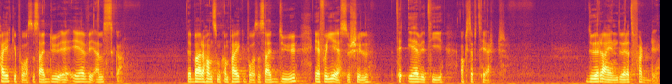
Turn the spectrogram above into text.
peke på oss og si 'du er evig elska'. Det er bare han som kan peke på oss og si 'du er for Jesus skyld til evig tid akseptert'. Du er rein, du er rettferdig.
